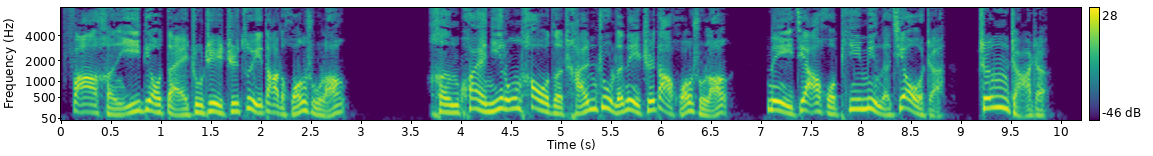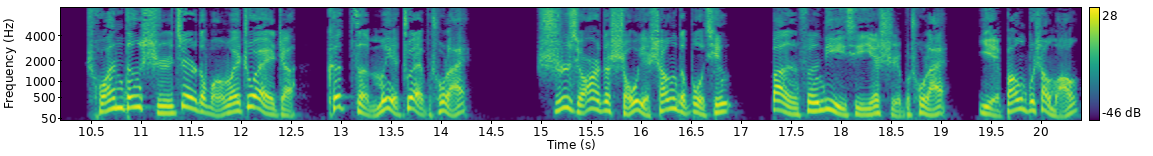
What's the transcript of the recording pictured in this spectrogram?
发狠一定要逮住这只最大的黄鼠狼。很快，尼龙套子缠住了那只大黄鼠狼，那家伙拼命的叫着、挣扎着，船灯使劲的往外拽着，可怎么也拽不出来。石小二的手也伤得不轻，半分力气也使不出来，也帮不上忙。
